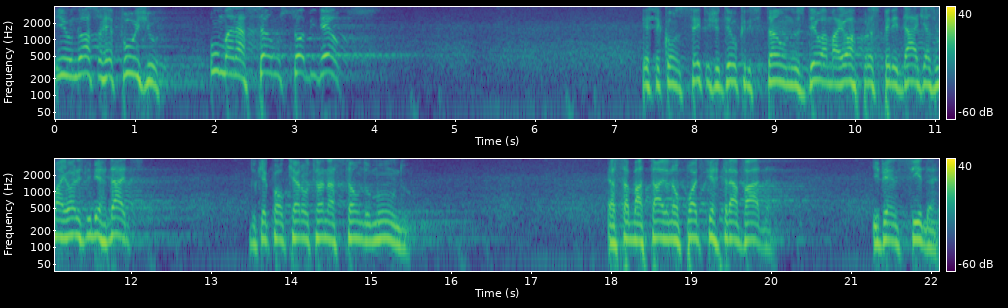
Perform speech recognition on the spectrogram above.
e o nosso refúgio. Uma nação sob Deus. Esse conceito judeu-cristão nos deu a maior prosperidade e as maiores liberdades do que qualquer outra nação do mundo. Essa batalha não pode ser travada e vencida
